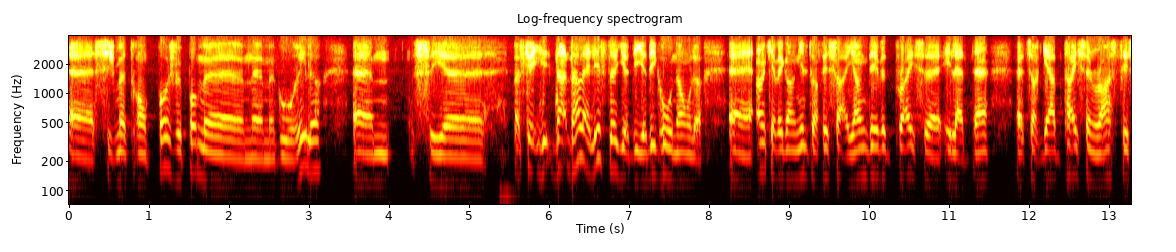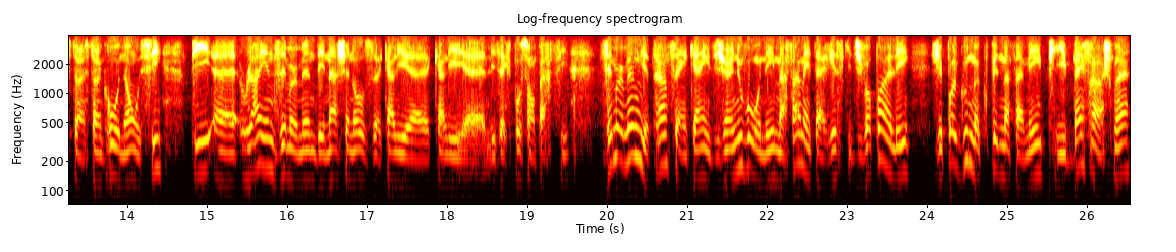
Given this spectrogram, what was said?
Euh, si je me trompe pas, je veux pas me, me, me gourer là. Euh, c'est euh, parce que dans, la liste, il y, a des, gros noms. Là. Euh, un qui avait gagné le trophée Cy Young, David Price euh, est là-dedans. tu regardes Tyson Ross, c'est un gros nom aussi. Puis Ryan Zimmerman des Nationals quand les quand les, les expos sont partis. Zimmerman, il a 35 ans, il dit j'ai un nouveau-né, ma femme est à risque, il dit je vais pas aller, j'ai pas le goût de me couper de ma famille. Puis ben franchement,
